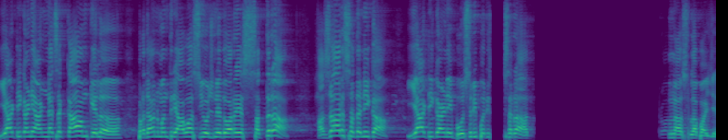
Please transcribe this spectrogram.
या ठिकाणी आणण्याचं काम केलं. प्रधानमंत्री आवास योजनेद्वारे सतरा हजार सदनिका या ठिकाणी भोसरी परिसरात सर्वांना असला पाहिजे.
